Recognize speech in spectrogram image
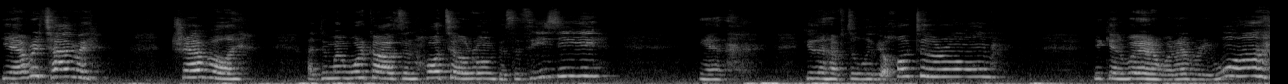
Yeah, every time I travel. I, do my workouts in hotel room because it's easy and you don't have to leave your hotel room. You can wear whatever you want.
